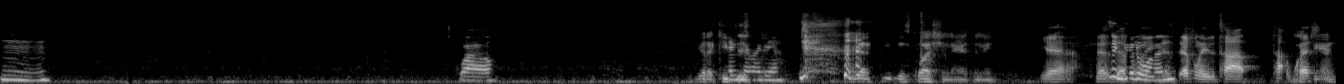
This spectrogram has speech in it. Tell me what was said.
hmm wow you gotta keep i keep have this. no idea You gotta keep this question, Anthony. Yeah, that's That's a good one. that's definitely the top top question.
